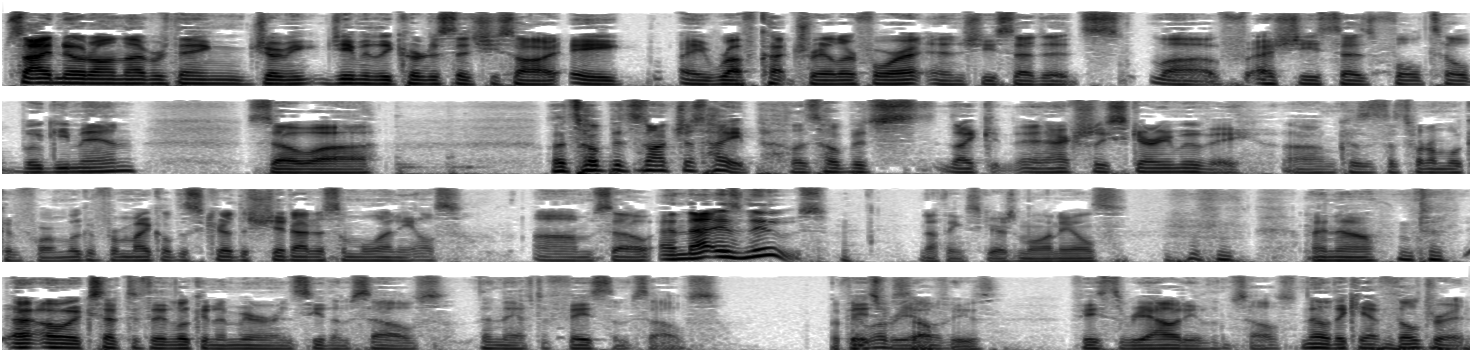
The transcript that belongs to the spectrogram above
side note on everything, Jamie, Jamie Lee Curtis said she saw a a rough cut trailer for it, and she said it's uh, as she says full tilt boogeyman. So uh, let's hope it's not just hype. Let's hope it's like an actually scary movie because that's what I'm looking for. I'm looking for Michael to scare the shit out of some millennials. Um, so and that is news. Nothing scares millennials. I know. uh, oh, except if they look in a mirror and see themselves, then they have to face themselves. But they face love reality. selfies. Face the reality of themselves. No, they can't filter it.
